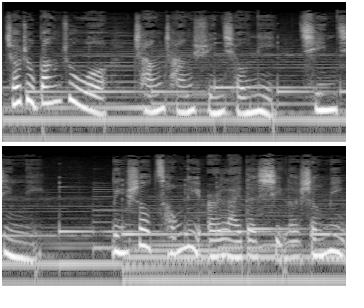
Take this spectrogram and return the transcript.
求主帮助我，常常寻求你，亲近你，领受从你而来的喜乐生命。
